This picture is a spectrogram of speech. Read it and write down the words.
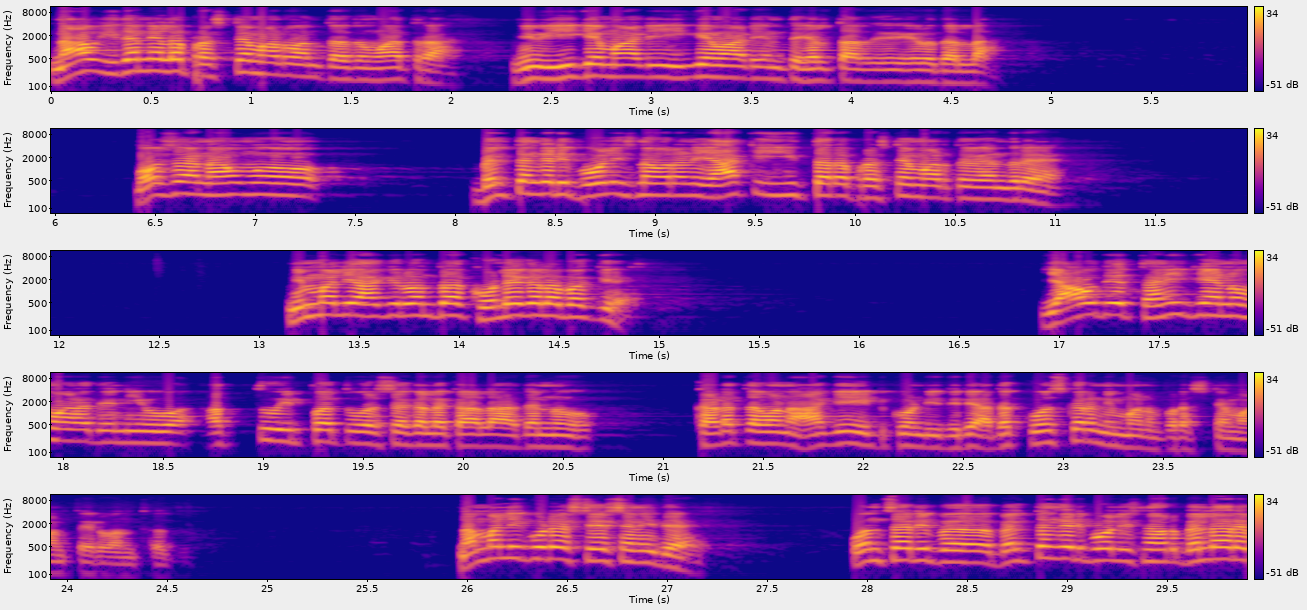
ನಾವು ಇದನ್ನೆಲ್ಲ ಪ್ರಶ್ನೆ ಮಾಡುವಂತದ್ದು ಮಾತ್ರ. ನೀವು ಹೀಗೆ ಮಾಡಿ ಹೀಗೆ ಮಾಡಿ ಅಂತ ಹೇಳ್ತಾ ಇರೋದಲ್ಲ. ಬಹುಶಃ ನಾವು ಬೆಳ್ತಂಗಡಿ ಪೊಲೀಸ್ನವರನ್ನು ಯಾಕೆ ಈ ತರ ಪ್ರಶ್ನೆ ಮಾಡ್ತೇವೆ ಅಂದ್ರೆ ನಿಮ್ಮಲ್ಲಿ ಆಗಿರುವಂತಹ ಕೊಲೆಗಳ ಬಗ್ಗೆ ಯಾವುದೇ ತನಿಖೆಯನ್ನು ಮಾಡದೆ ನೀವು ಹತ್ತು, ಇಪ್ಪತ್ತು ವರ್ಷಗಳ ಕಾಲ ಅದನ್ನು ಕಡತವನ್ನು ಹಾಗೆ ಇಟ್ಕೊಂಡಿದ್ದೀರಿ. ಅದಕ್ಕೋಸ್ಕರ ನಿಮ್ಮನ್ನು ಪ್ರಶ್ನೆ ಮಾಡ್ತಾ ಇರುವಂಥದ್ದು. ನಮ್ಮಲ್ಲಿ ಕೂಡ ಸ್ಟೇಷನ್ ಇದೆ. ಒಂದ್ಸರಿ ಬೆಳ್ತಂಗಡಿ ಪೊಲೀಸ್ನವರು, ಬೆಳ್ಳಾರೆ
